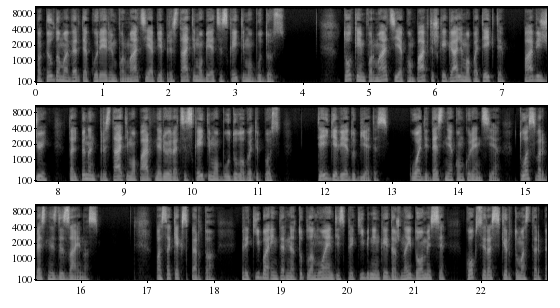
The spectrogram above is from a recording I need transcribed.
Papildomą vertę kuria ir informacija apie pristatymo bei atsiskaitimo būdus. Tokią informaciją kompaktiškai galima pateikti, pavyzdžiui, talpinant pristatymo partnerių ir atsiskaitimo būdų logotipus. Teigia Vėdų Bėtis. Kuo didesnė konkurencija, tuo svarbesnis dizainas. Pasak eksperto, prekybą internetu planuojantys prekybininkai dažnai domisi, koks yra skirtumas tarp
